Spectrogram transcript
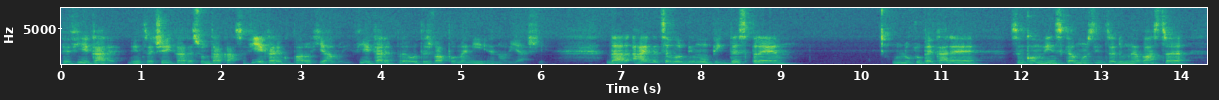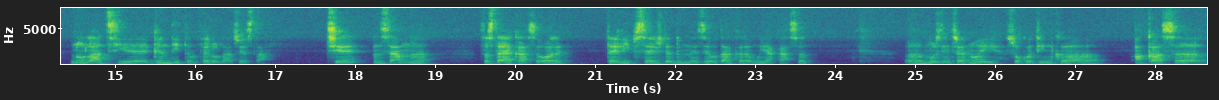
pe fiecare dintre cei care sunt acasă, fiecare cu parohia lui, fiecare preot își va pomeni enoriașii. Dar haideți să vorbim un pic despre un lucru pe care sunt convins că mulți dintre dumneavoastră nu l-ați gândit în felul acesta. Ce înseamnă să stai acasă? Oare te lipsești de Dumnezeu dacă rămâi acasă? Uh, mulți dintre noi socotim că acasă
